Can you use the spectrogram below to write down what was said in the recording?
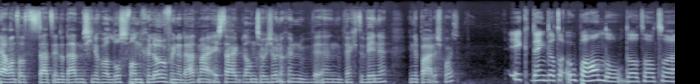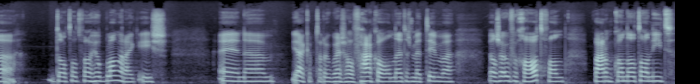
Ja, want dat staat inderdaad misschien nog wel los van geloof inderdaad. Maar is daar dan sowieso nog een, een weg te winnen in de paardensport? Ik denk dat de open handel, dat dat, eh, dat, dat wel heel belangrijk is. En ehm, ja, ik heb daar ook best wel vaak al, net als met Tim, eh, wel eens over gehad. Van waarom kan dat dan niet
